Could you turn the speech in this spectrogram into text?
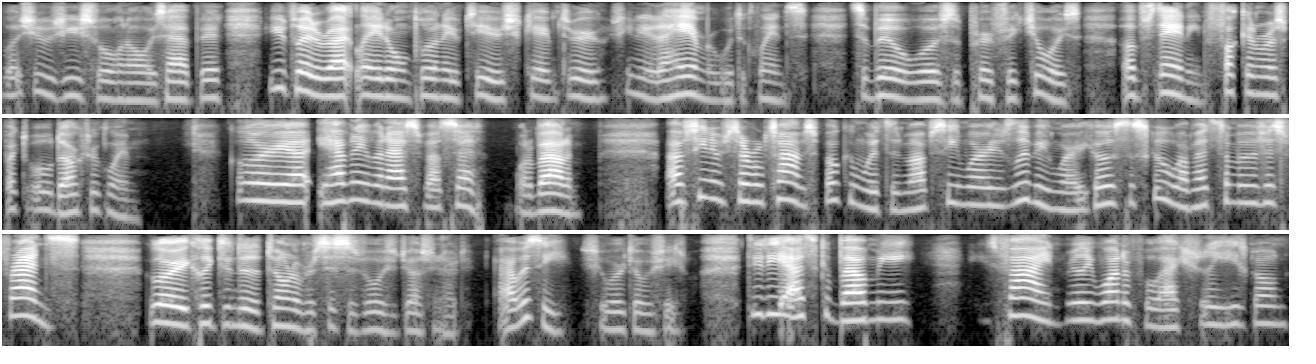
But she was useful and always had been. If you played her right, laid on plenty of tears, she came through. She needed a hammer with the Quinns. Sybyl was the perfect choice. Upstanding, fucking respectable Dr. Quinn. Gloria, you haven't even asked about Seth. What about him? I've seen him several times, spoken with him. I've seen where he's living, where he goes to school. I met some of his friends. Gloria clicked into the tone of her sister's voice, adjusting her. How is he? She worked over Shakespeare. Did he ask about me? He's fine, really wonderful, actually. He's grown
